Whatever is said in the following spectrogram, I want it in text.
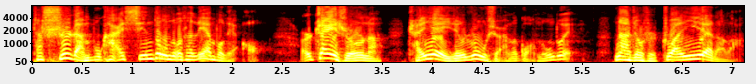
他施展不开新动作，他练不了。而这时候呢，陈烨已经入选了广东队，那就是专业的了。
